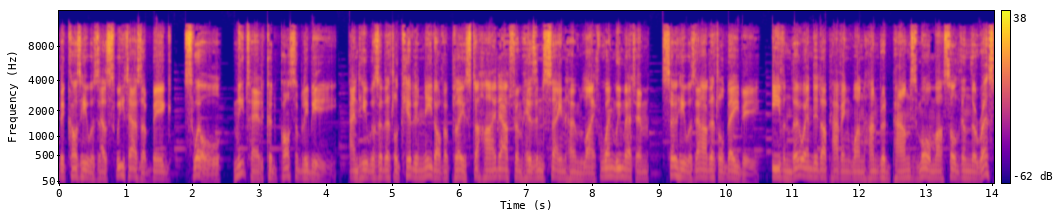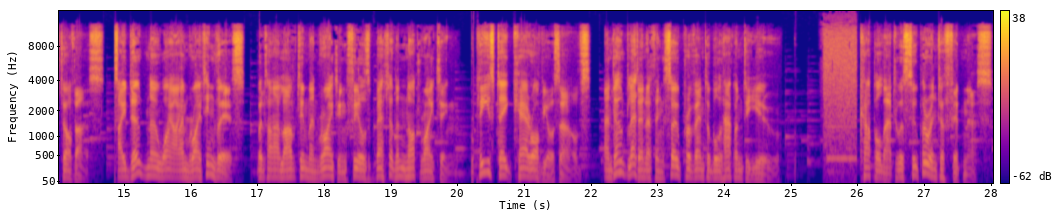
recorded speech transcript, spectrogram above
because he was as sweet as a big, swole, meathead could possibly be, and he was a little kid in need of a place to hide out from his insane home life when we met him, so he was our little baby, even though ended up having 100 pounds more muscle than the rest of us. I don't know why I'm writing this, but I loved him and writing feels better than not writing. Please take care of yourselves, and don't let anything so preventable happen to you. Couple that was super into fitness.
